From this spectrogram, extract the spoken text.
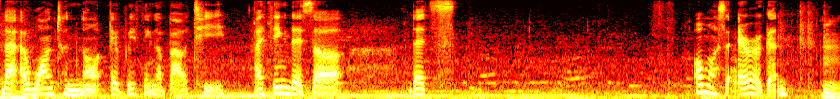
That I want to know everything about tea. I think there's a that's almost arrogant. Hmm.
